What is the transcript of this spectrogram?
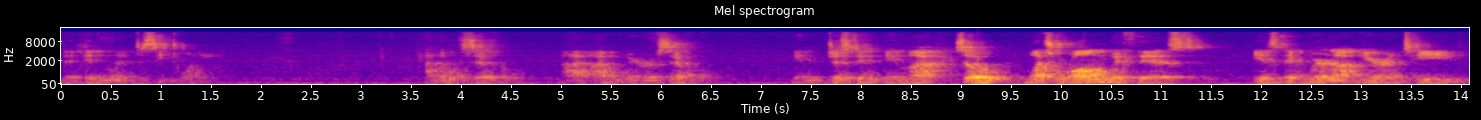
that didn't live to see 20. I know of several. I, am aware of several. In just in, in my so what's wrong with this is that we're not guaranteed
